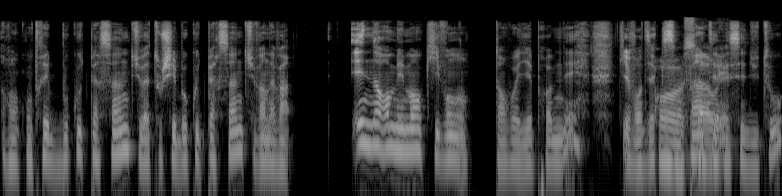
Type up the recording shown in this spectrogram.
rencontrer beaucoup de personnes, tu vas toucher beaucoup de personnes, tu vas en avoir énormément qui vont t'envoyer promener, qui vont dire qu'ils Oh, sont pas ça oui. intéressés du tout.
